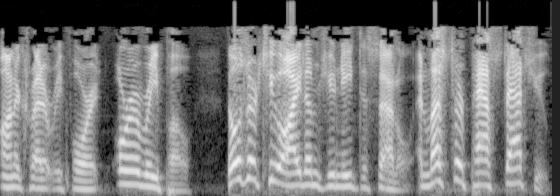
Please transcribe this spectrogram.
on a credit report or a repo, those are two items you need to settle, unless they're past statute.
